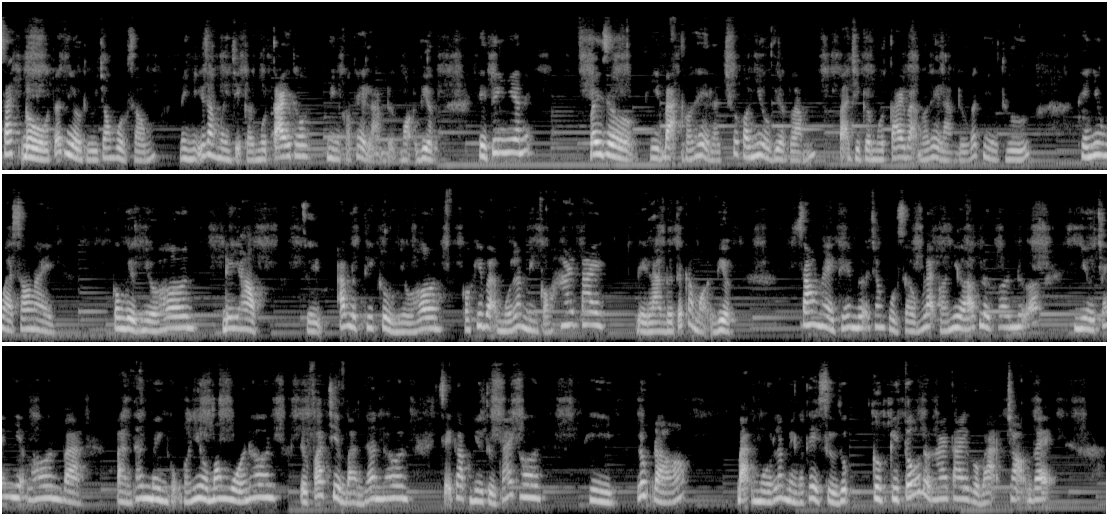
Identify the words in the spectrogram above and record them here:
sách đồ rất nhiều thứ trong cuộc sống. Mình nghĩ rằng mình chỉ cần một tay thôi mình có thể làm được mọi việc. Thì tuy nhiên ấy, bây giờ thì bạn có thể là chưa có nhiều việc lắm. Bạn chỉ cần một tay bạn có thể làm được rất nhiều thứ. Thế nhưng mà sau này công việc nhiều hơn đi học rồi áp lực thi cử nhiều hơn. Có khi bạn muốn là mình có hai tay để làm được tất cả mọi việc. Sau này thêm nữa trong cuộc sống lại có nhiều áp lực hơn nữa nhiều trách nhiệm hơn và bản thân mình cũng có nhiều mong muốn hơn được phát triển bản thân hơn sẽ gặp nhiều thử thách hơn. Thì lúc đó bạn muốn là mình có thể sử dụng cực kỳ tốt được hai tay của bạn trọn vẹn.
